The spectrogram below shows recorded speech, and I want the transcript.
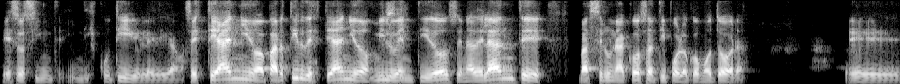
Eso es indiscutible, digamos. Este año, a partir de este año 2022 en adelante, va a ser una cosa tipo locomotora. Eh,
